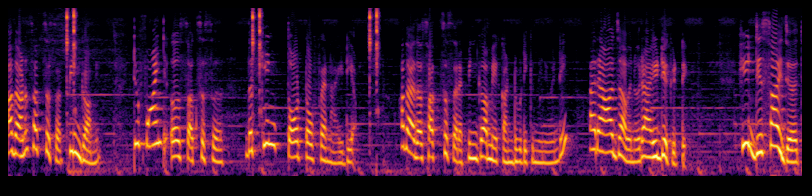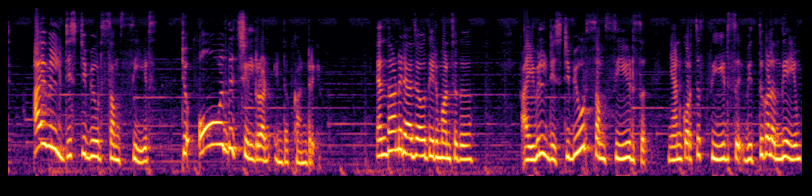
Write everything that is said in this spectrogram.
അതാണ് സക്സസർ പിൻഗാമി. To find a successor the king thought of an idea അതായത് ആ സക്സസറെ പിൻഗാമിയെ കണ്ടുപിടിക്കുന്നതിന് വേണ്ടി ആ രാജാവിന് ഒരു ഐഡിയ കിട്ടി. He decided I will distribute some seeds to all the children in the country എന്താണ് രാജാവ് തീരുമാനിച്ചത്? I will distribute some seeds. ഞാൻ കുറച്ച് സീഡ്സ് വിത്തുകൾ എന്ത് ചെയ്യും?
